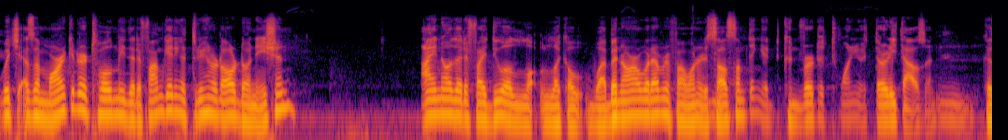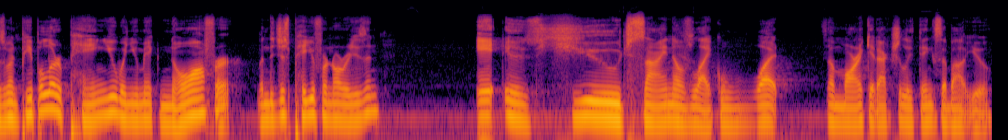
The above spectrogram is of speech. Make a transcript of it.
Which, as a marketer, told me that if I'm getting a three hundred dollar donation, I know that if I do a like a webinar or whatever, if I wanted to sell mm. something, it convert to twenty or thirty thousand. Mm. Because when people are paying you when you make no offer, when they just pay you for no reason, it is huge sign of like what the market actually thinks about you.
